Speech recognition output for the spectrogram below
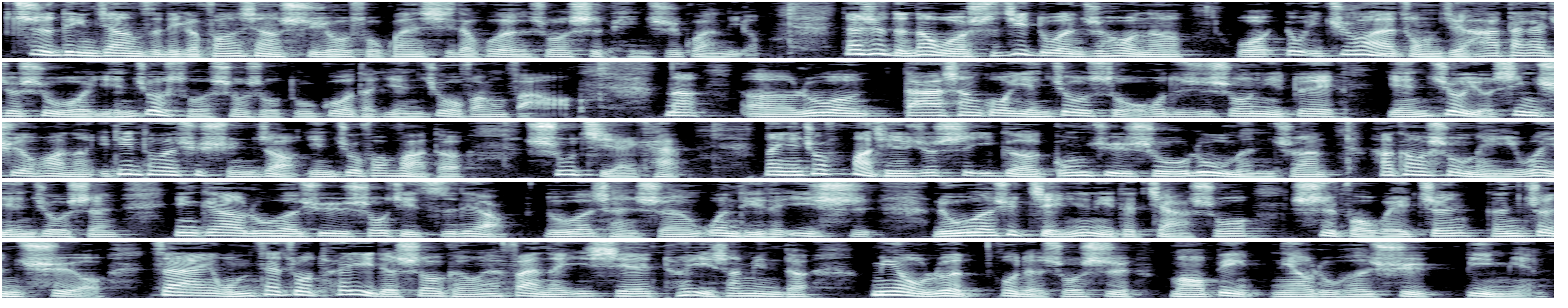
制定这样子的一个方向是有所关系的，或者说是品质管理哦。但是等到我实际读完之后呢，我用一句话来总结，它大概就是我研究所时候所读过的研究方法哦。那呃，如果大家上过研究所，或者是说你对研究有兴趣的话呢，一定都会去寻找研究方法的书籍来看。那研究方法其实就是一个工具书入门专，它告诉每一位研究生应该要如何去收集资料，如何产生问题的意识，如何去检验你的假说是否为真跟正确哦。在，我们在做推理的时候可能会犯的一些推理上面的谬论或者说是毛病，你要如何去避免？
